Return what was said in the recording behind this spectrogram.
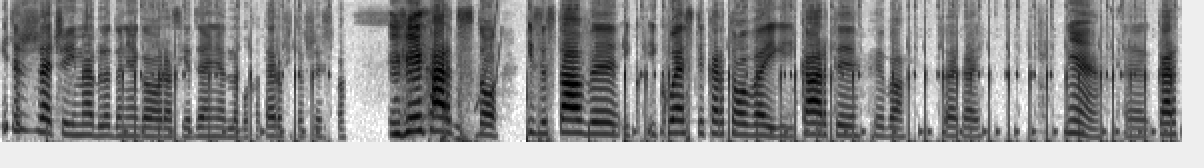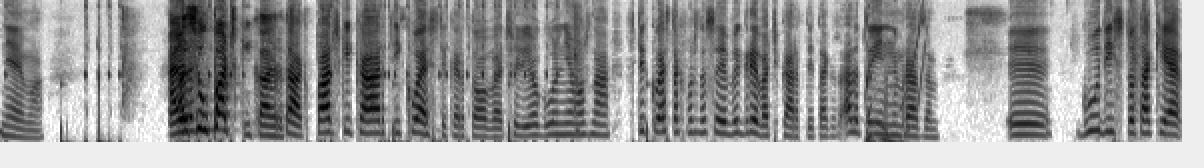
i też rzeczy i meble do niego oraz jedzenie dla bohaterów i to wszystko. Mhm. Cards to i zestawy, i, i questy kartowe, i, i karty chyba. Czekaj. Nie, e, kart nie ma. Ale, Ale- są paczki kart. Tak, paczki kart i questy kartowe, czyli ogólnie można, w tych questach można sobie wygrywać karty, także, ale to innym razem. Yy, goodies to takie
